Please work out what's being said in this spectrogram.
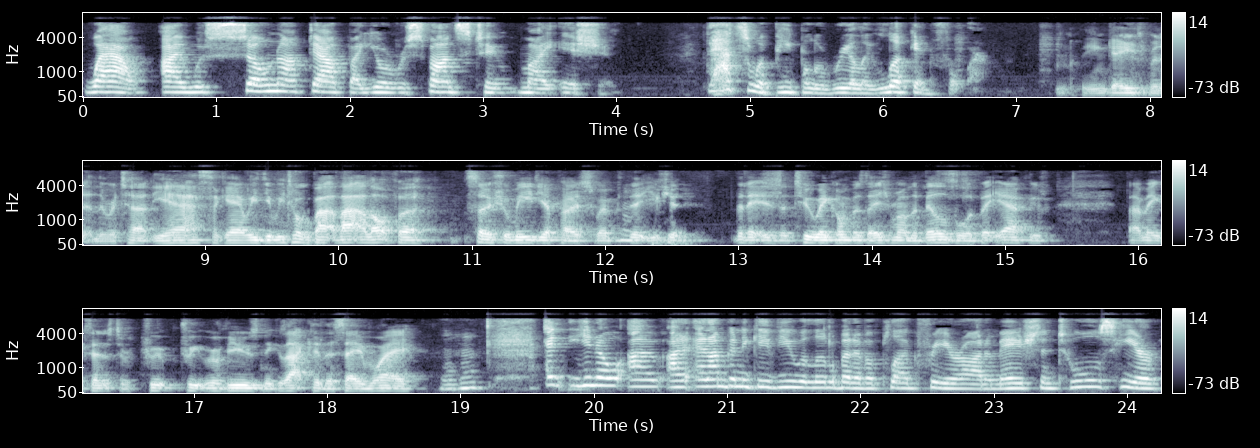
wow i was so knocked out by your response to my issue. That's what people are really looking for the engagement and the return. Yes, again, we we talk about that a lot for social media posts, where mm-hmm. that you should that it is a two way conversation on the billboard. But yeah, that makes sense to treat, treat, reviews in exactly the same way. Mm-hmm. And you know, I, I, and I'm going to give you a little bit of a plug for your automation tools here.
